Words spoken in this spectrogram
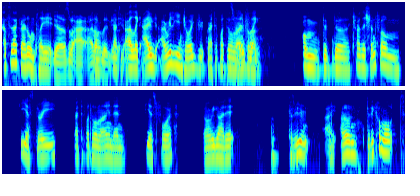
That's exactly why I don't play it. Yeah, that's what I, I don't um, play it either. I like I I really enjoyed Gr- Grand Theft Auto Online, but like from the the transition from PS3 Grand Theft Auto Online and then PS4, and when we got it, because we didn't. I I don't. Did it come out?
